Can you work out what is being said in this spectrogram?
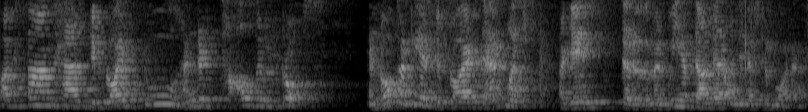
Pakistan has deployed 200,000 troops. And no country has deployed that much against terrorism, and we have done that on the western border.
